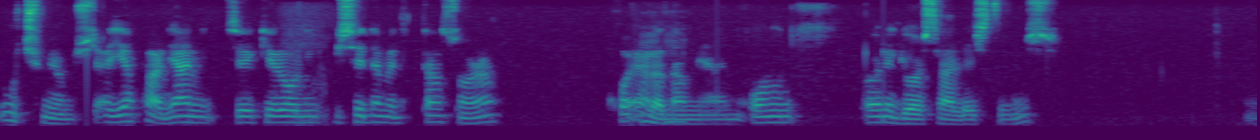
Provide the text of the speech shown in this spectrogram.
uçmuyormuş. Ya yapar. Yani J.K. Rowling bir şey demedikten sonra koyar Hı hı. adam yani. Onun öyle görselleştirmiş. Hmm,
